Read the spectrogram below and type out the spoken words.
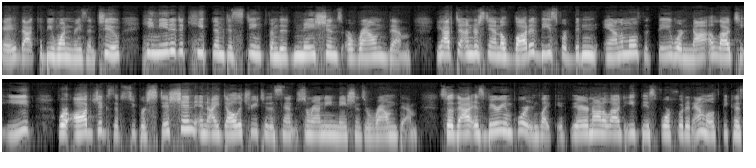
Okay, that could be one reason. too. he needed to keep them distinct from the nations around them. You have to understand a lot of these forbidden animals that they were not allowed to eat were objects of superstition and idolatry to the surrounding nations around them. So that is very important. Like if they're not allowed to eat these four-footed animals because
